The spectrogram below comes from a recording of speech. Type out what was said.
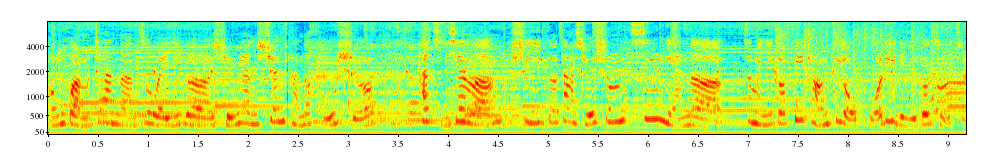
我们广播站呢，作为一个学院宣传的喉舌，它体现了是一个大学生青年的这么一个非常具有活力的一个组织，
